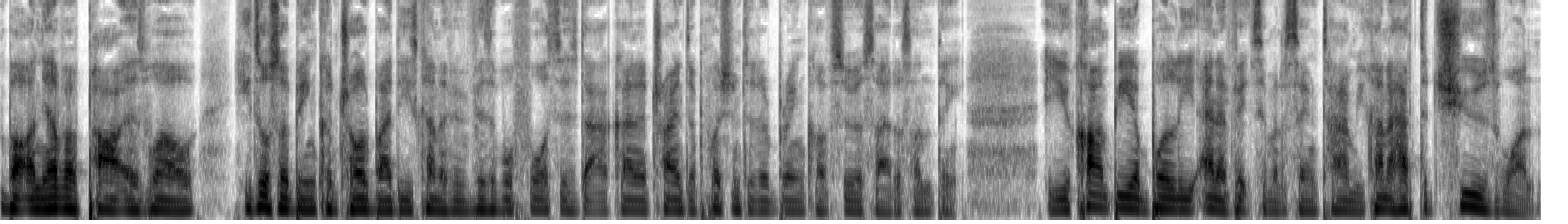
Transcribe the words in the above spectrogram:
But on the other part as well, he's also being controlled by these kind of invisible forces that are kind of trying to push him to the brink of suicide or something. You can't be a bully and a victim at the same time. You kind of have to choose one.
